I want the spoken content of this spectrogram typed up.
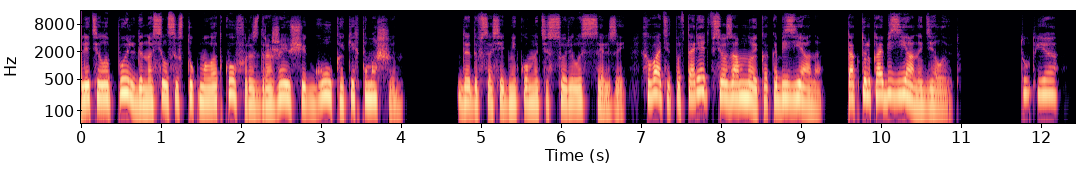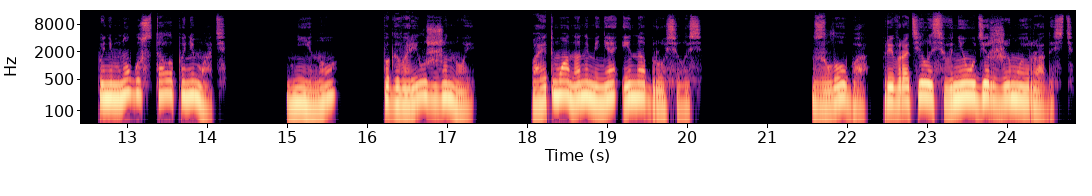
летела пыль, доносился стук молотков и раздражающий гул каких-то машин. Деда в соседней комнате ссорилась с Эльзой. «Хватит повторять все за мной, как обезьяна. Так только обезьяны делают». Тут я понемногу стала понимать. Нино поговорил с женой, поэтому она на меня и набросилась. Злоба превратилась в неудержимую радость.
